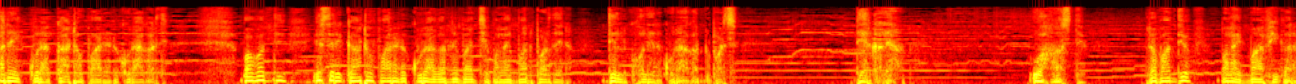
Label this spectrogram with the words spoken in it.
अनेक कुरा गाँठो पारेर कुरा गर्थ्यो म भन्थे यसरी गाँठो पारेर कुरा गर्ने मान्छे मलाई मन पर्दैन। दिल खोलेर कुरा गर्नुपर्छ। ऊ हाँस्थ्यो र भन्थ्यो मलाई माफी गर।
